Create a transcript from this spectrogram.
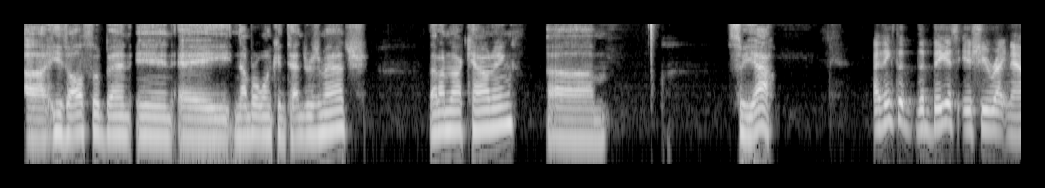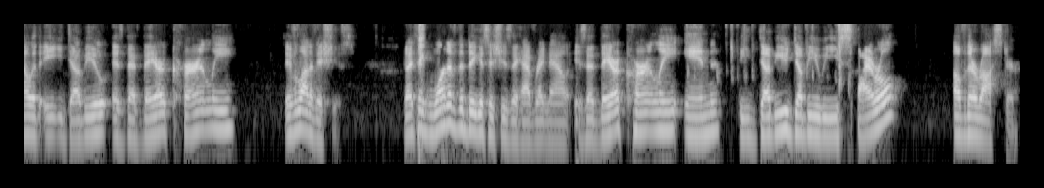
Uh, he's also been in a number one contenders match that I'm not counting. Um, so yeah, I think the the biggest issue right now with AEW is that they are currently they have a lot of issues. But I think one of the biggest issues they have right now is that they are currently in the WWE spiral of their roster.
